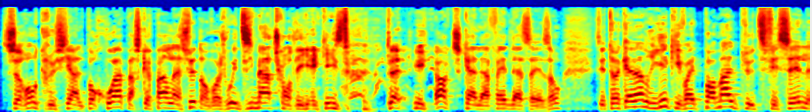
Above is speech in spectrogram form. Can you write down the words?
seront cruciales. Pourquoi? Parce que par la suite, on va jouer 10 matchs contre les Yankees de New York jusqu'à la fin de la saison. C'est un calendrier qui va être pas mal plus difficile.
